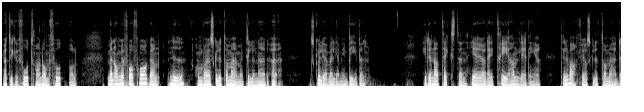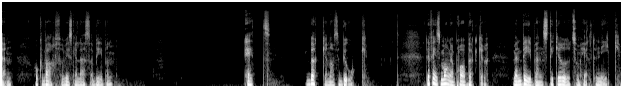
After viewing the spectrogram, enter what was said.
Jag tycker fortfarande om fotboll, men om jag får frågan nu om vad jag skulle ta med mig till en öde ö, skulle jag välja min bibel. I den här texten ger jag dig tre anledningar till varför jag skulle ta med den och varför vi ska läsa Bibeln. 1. Böckernas bok. Det finns många bra böcker, men Bibeln sticker ut som helt unik.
